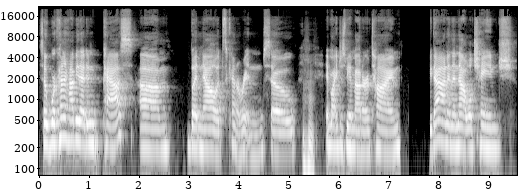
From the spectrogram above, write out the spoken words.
So we're kind of happy that didn't pass, um, but now it's kind of written, so mm-hmm. it might just be a matter of time. Do that, and then that will change,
